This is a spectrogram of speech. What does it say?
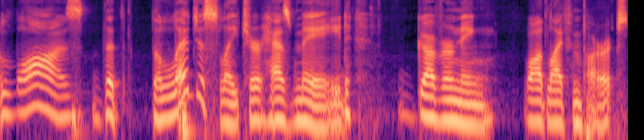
laws that the legislature has made governing wildlife and parks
